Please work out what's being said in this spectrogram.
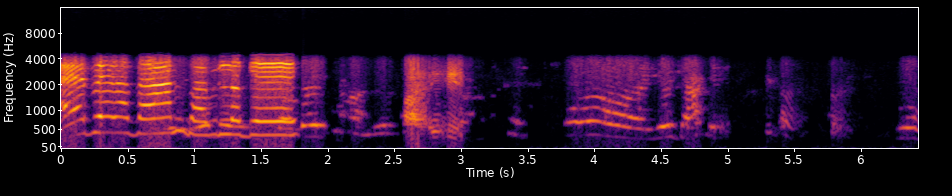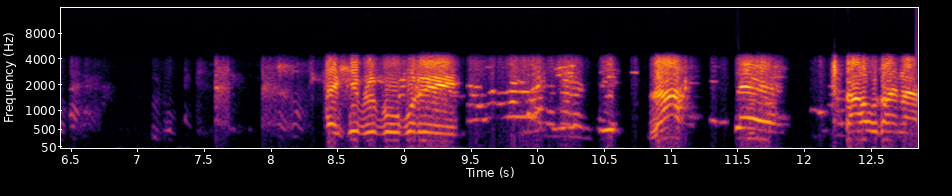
আয় বেড়া দান ভাবির লগে। আরে এই শিবলি বউ করে না। তাও দেয় না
